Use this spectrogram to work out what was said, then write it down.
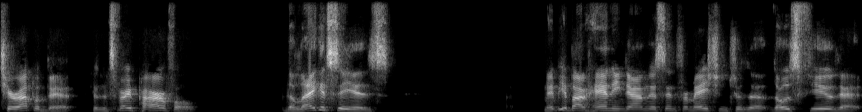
tear up a bit because it's very powerful. The legacy is maybe about handing down this information to the those few that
